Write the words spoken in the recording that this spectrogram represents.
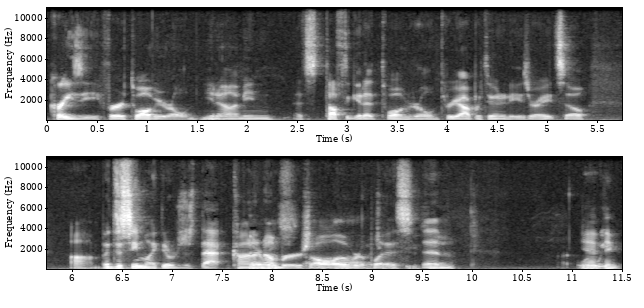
crazy for a 12 year old. You know, I mean, it's tough to get a 12 year old three opportunities, right? So, um, but it just seemed like there was just that kind There of numbers all over the place. turkeys, and Yeah, I we- think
